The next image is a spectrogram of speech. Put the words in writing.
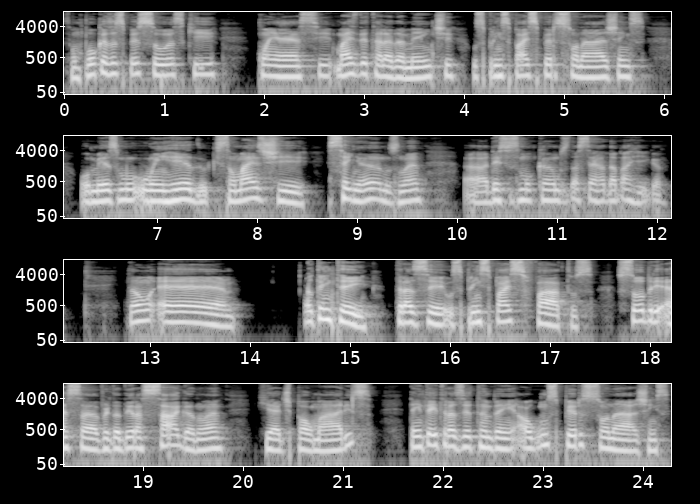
São poucas as pessoas que conhecem mais detalhadamente os principais personagens, ou mesmo o enredo, que são mais de 100 anos, não é? Uh, desses mocambos da Serra da Barriga. Então, é, eu tentei trazer os principais fatos sobre essa verdadeira saga, não é? Que é de Palmares. Tentei trazer também alguns personagens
